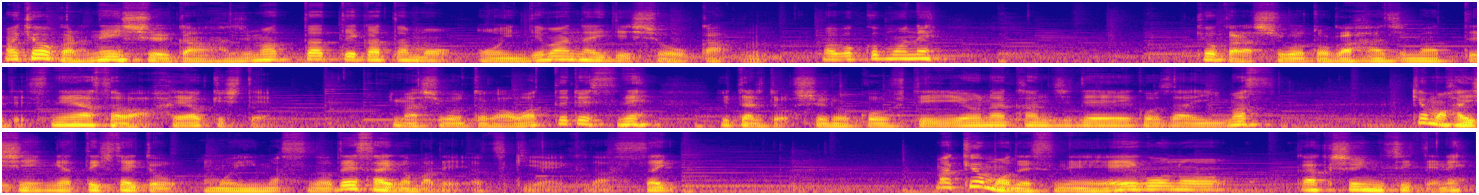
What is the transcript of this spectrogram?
まあ、今日からね、1週間始まったっていう方も多いんではないでしょうか。まあ、僕もね、今日から仕事が始まってですね、朝は早起きして、今仕事が終わってですね、ゆったりと収録をしているような感じでございます。今日も配信やっていきたいと思いますので、最後までお付き合いください。まあ今日もですね、英語の学習についてね、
